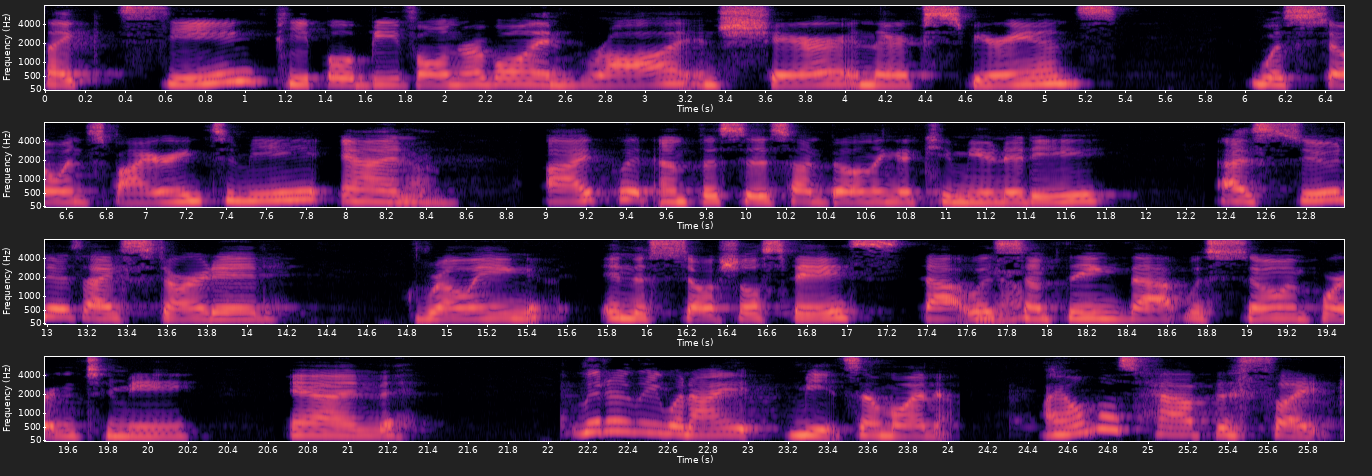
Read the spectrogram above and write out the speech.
like seeing people be vulnerable and raw and share in their experience was so inspiring to me. And yeah. I put emphasis on building a community as soon as I started growing in the social space. That was yeah. something that was so important to me. And literally, when I meet someone, I almost have this like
